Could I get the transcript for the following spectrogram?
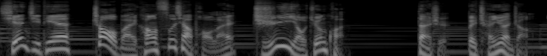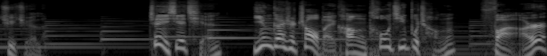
前几天赵百康私下跑来，执意要捐款，但是被陈院长拒绝了。这些钱。应该是赵百康偷鸡不成，反而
